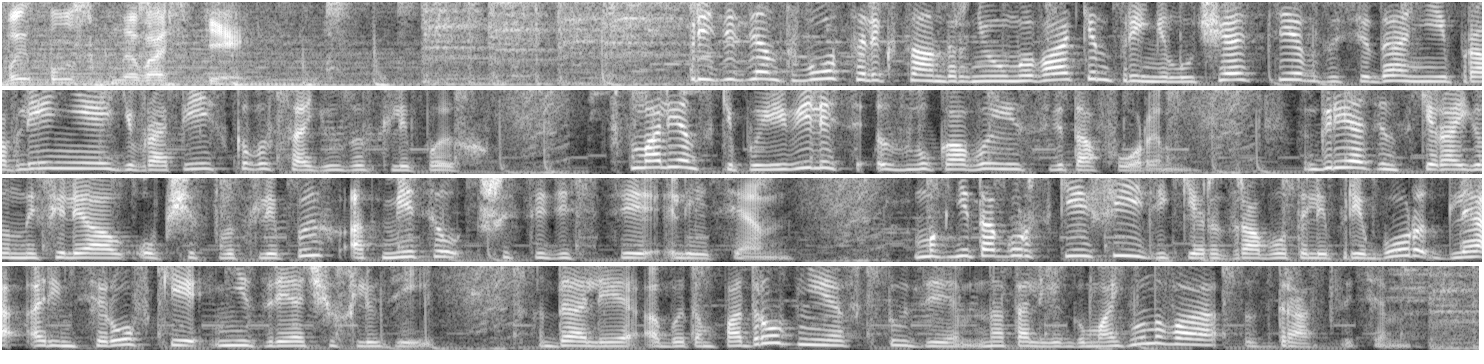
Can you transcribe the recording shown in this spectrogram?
Выпуск новостей. Президент ВОЗ Александр Неумывакин принял участие в заседании правления Европейского союза слепых. В Смоленске появились звуковые светофоры. Грязинский районный филиал Общества слепых отметил 60-летие. Магнитогорские физики разработали прибор для ориентировки незрячих людей. Далее об этом подробнее в студии Наталья Гамаюнова. Здравствуйте. Здравствуйте.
